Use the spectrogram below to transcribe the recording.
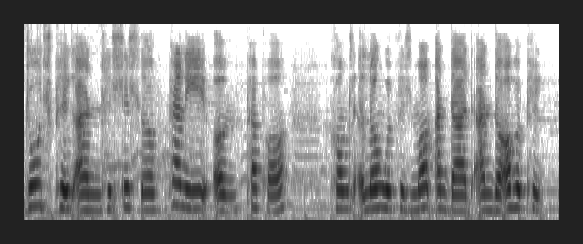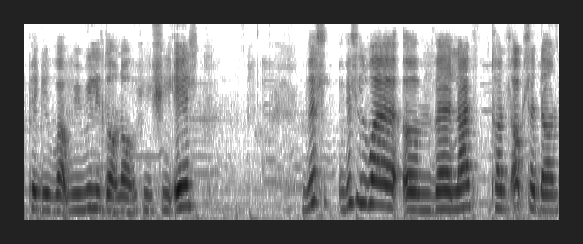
George Pig and his sister Penny um, Pepper comes along with his mom and dad and the other pig piggy that we really don't know who she is. This this is where um, their life turns upside down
